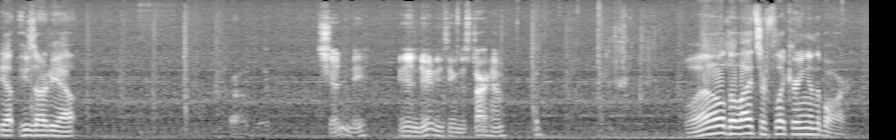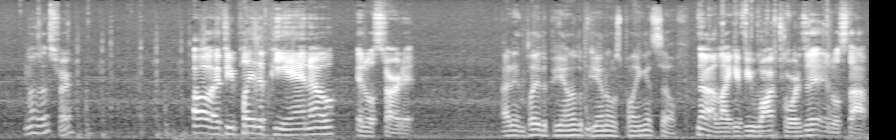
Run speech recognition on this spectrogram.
Yep, he's already out. Probably. Shouldn't be. He didn't do anything to start him. Well, the lights are flickering in the bar. No, that's fair. Oh, if you play the piano, it'll start it. I didn't play the piano. The piano was playing itself. No, like if you walk towards it, it'll stop.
